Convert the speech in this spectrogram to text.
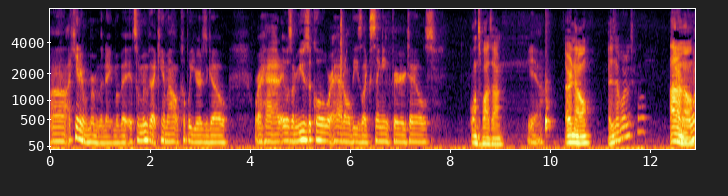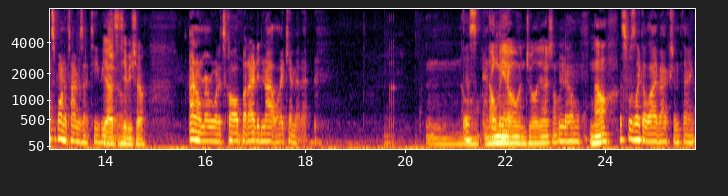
Uh, I can't even remember the name of it. It's a movie that came out a couple years ago, where it had it was a musical where it had all these like singing fairy tales. Once Upon a Time. Yeah, Or no. Is it what it's called? I don't know. Once Upon a Time is that TV yeah, show. it's a TV show. I don't remember what it's called, but I did not like him in it. No, This- I think and Juliet or something? No, No? this was like a live action thing.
